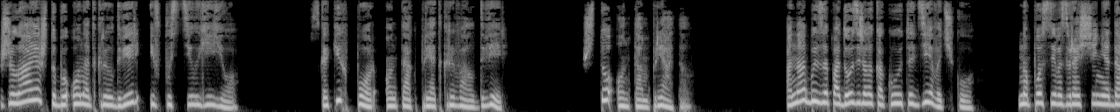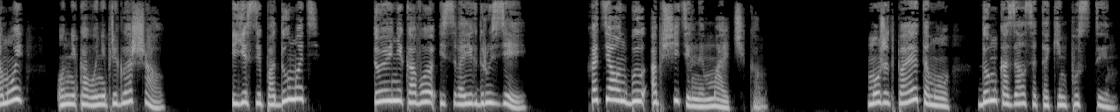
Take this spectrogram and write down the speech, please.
желая, чтобы он открыл дверь и впустил ее. С каких пор он так приоткрывал дверь? Что он там прятал? Она бы заподозрила какую-то девочку, но после возвращения домой он никого не приглашал. И если подумать, то и никого из своих друзей, хотя он был общительным мальчиком. Может, поэтому дом казался таким пустым.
